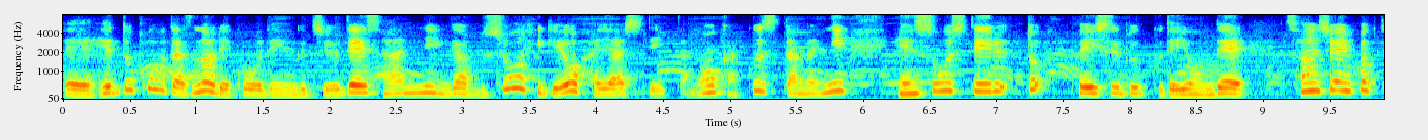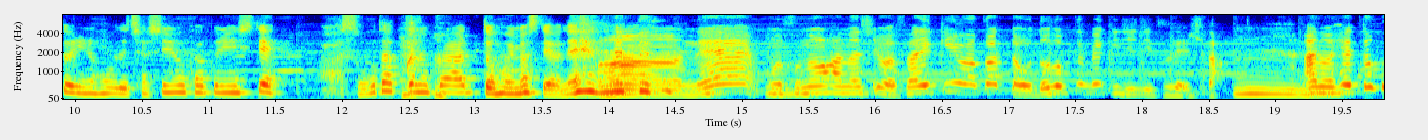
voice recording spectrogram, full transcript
えー、ヘッドクォーターズのレコーディング中で3人が武将髭を生やしていたのを隠すために変装していると Facebook で読んでサンシャインファクトリーの方で写真を確認してあそうだったのかと思いましたよね。あね、もうその話は最近分かった驚くべき事実でした。あのヘッドク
